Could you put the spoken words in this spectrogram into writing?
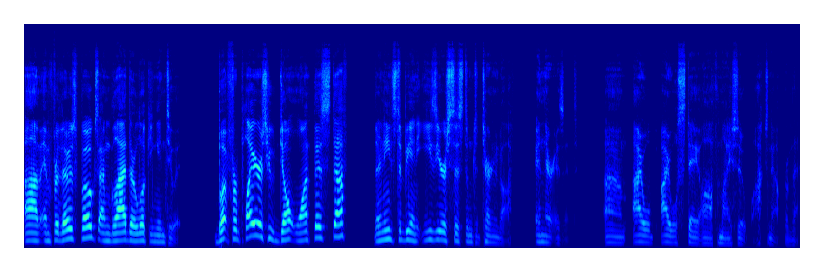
Um, and for those folks, I'm glad they're looking into it. But for players who don't want this stuff, there needs to be an easier system to turn it off, and there isn't. Um, I will I will stay off my soapbox now from that.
